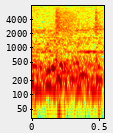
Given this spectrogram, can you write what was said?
real.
